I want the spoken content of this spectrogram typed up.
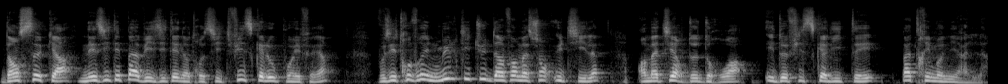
Dans ce cas, n'hésitez pas à visiter notre site fiscalou.fr. Vous y trouverez une multitude d'informations utiles en matière de droit et de fiscalité patrimoniale.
